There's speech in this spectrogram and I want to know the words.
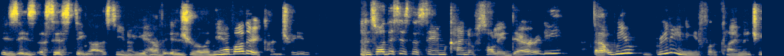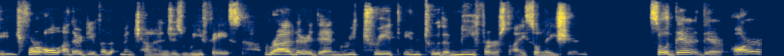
is is assisting us. You know, you have Israel and you have other countries. And so this is the same kind of solidarity that we really need for climate change, for all other development challenges we face, rather than retreat into the me first isolation. So there, there are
